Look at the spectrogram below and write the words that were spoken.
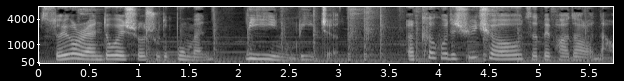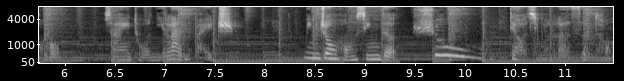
所有人都为所属的部门利益努力着。而客户的需求则被抛到了脑后，像一坨泥烂的白纸，命中红心的咻掉进了垃圾桶。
